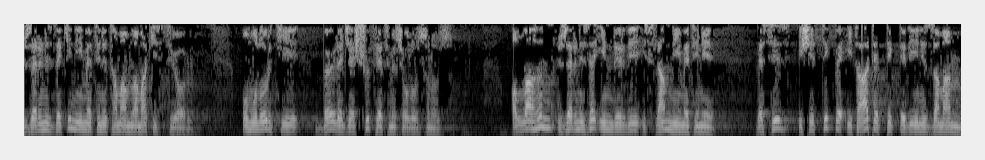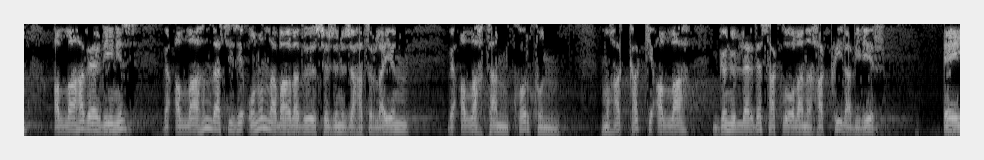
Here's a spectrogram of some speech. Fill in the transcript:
üzerinizdeki nimetini tamamlamak istiyor. Umulur ki böylece şükretmiş olursunuz. Allah'ın üzerinize indirdiği İslam nimetini ve siz işittik ve itaat ettik dediğiniz zaman Allah'a verdiğiniz ve Allah'ın da sizi onunla bağladığı sözünüzü hatırlayın ve Allah'tan korkun. Muhakkak ki Allah, gönüllerde saklı olanı hakkıyla bilir. Ey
